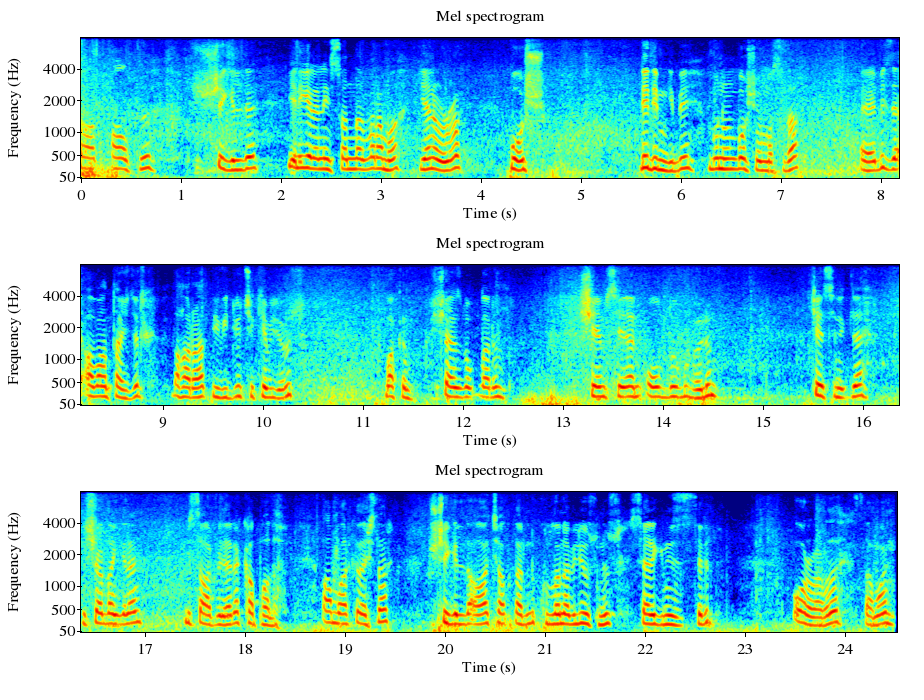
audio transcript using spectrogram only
Saat 6. Şu şekilde yeni gelen insanlar var ama genel olarak boş. Dediğim gibi bunun boş olması da e, bize avantajdır. Daha rahat bir video çekebiliyoruz. Bakın şezlongların şemsiyelerin olduğu bu bölüm kesinlikle dışarıdan gelen misafirlere kapalı. Ama arkadaşlar şu şekilde ağaç hatlarını kullanabiliyorsunuz. Serginizi serip oralarda zaman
